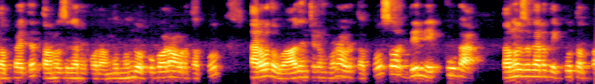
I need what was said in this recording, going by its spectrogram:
తప్పు అయితే తనుజు గారు కూడా ఉంది ముందు ఒప్పుకోవడం ఆవిడ తప్పు తర్వాత వాదించడం కూడా ఆవిడ తప్పు. సో దీన్ని ఎక్కువగా తనుజు గారిది ఎక్కువ తప్ప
